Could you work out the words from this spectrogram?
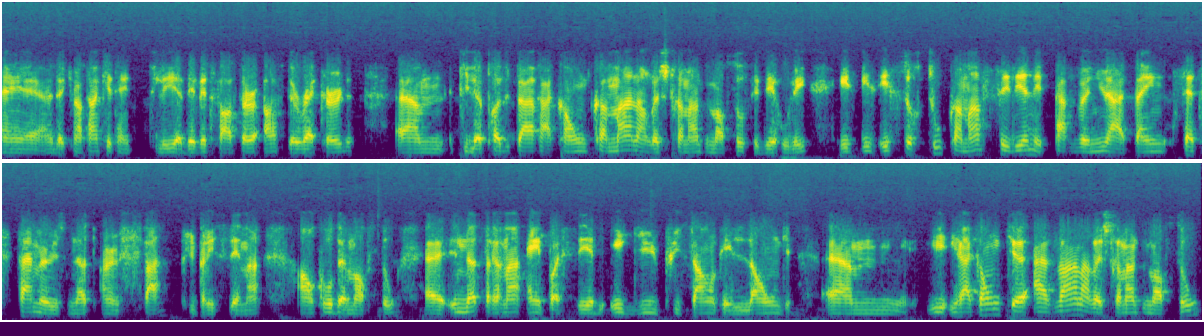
un, un documentaire qui est intitulé David Foster Off the Record. Euh, puis le producteur raconte comment l'enregistrement du morceau s'est déroulé et, surtout comment Céline est parvenue à atteindre cette fameuse note, un fa plus précisément, en cours de morceau. Euh, une note vraiment impossible, aiguë, puissante et longue. Euh, il, il, raconte qu'avant l'enregistrement du morceau,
